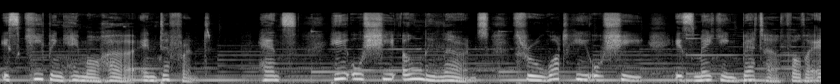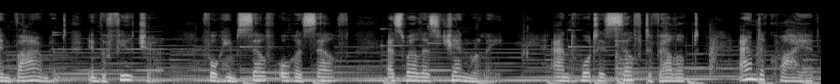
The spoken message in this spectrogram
is keeping him or her indifferent. Hence, he or she only learns through what he or she is making better for the environment in the future, for himself or herself, as well as generally, and what is self developed and acquired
